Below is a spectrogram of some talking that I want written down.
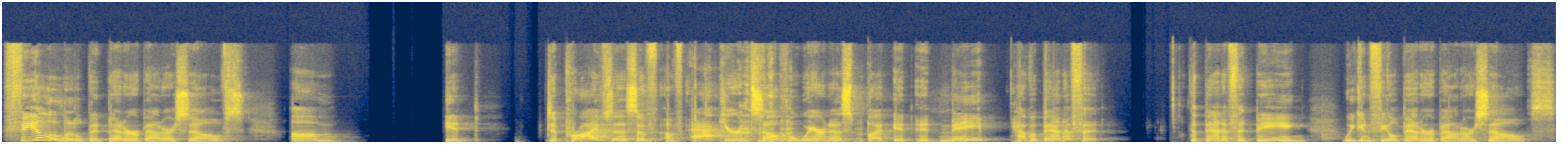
feel a little bit better about ourselves. Um, it deprives us of, of accurate self awareness, but it, it may have a benefit. The benefit being we can feel better about ourselves.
